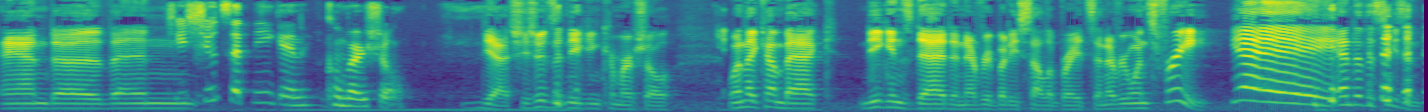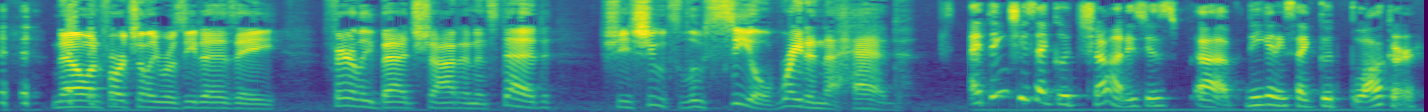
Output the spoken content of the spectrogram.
and uh, then She shoots at Negan commercial. yeah, she shoots at Negan commercial. when they come back, Negan's dead and everybody celebrates and everyone's free. Yay! End of the season. no, unfortunately, Rosita is a fairly bad shot, and instead, she shoots Lucille right in the head. I think she's a good shot. It's just uh, Negan is a good blocker.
